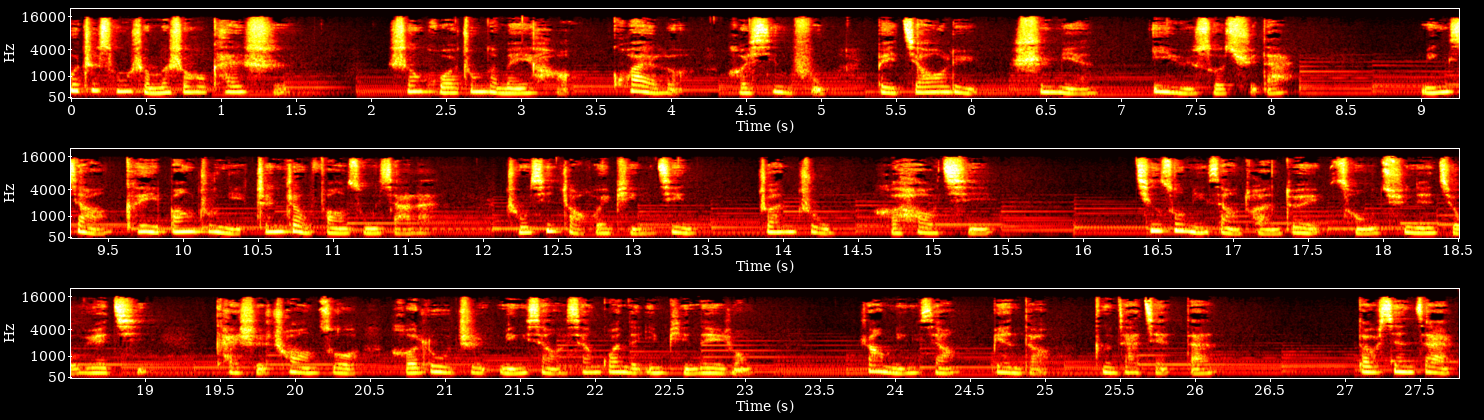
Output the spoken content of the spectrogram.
不知从什么时候开始，生活中的美好、快乐和幸福被焦虑、失眠、抑郁所取代。冥想可以帮助你真正放松下来，重新找回平静、专注和好奇。轻松冥想团队从去年九月起开始创作和录制冥想相关的音频内容，让冥想变得更加简单。到现在，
